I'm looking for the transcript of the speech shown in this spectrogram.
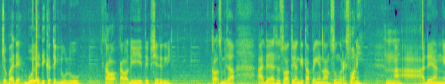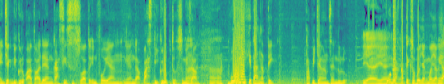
coba deh boleh diketik dulu kalau kalau di tipsnya itu gini kalau semisal ada sesuatu yang kita pengen langsung respon nih Hmm. Ada yang ngejek di grup atau ada yang kasih sesuatu info yang yang nggak pas di grup tuh semisal ah, ah. boleh kita ngetik tapi jangan send dulu Iya, iya. udah iya. ketik sebanyak banyaknya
